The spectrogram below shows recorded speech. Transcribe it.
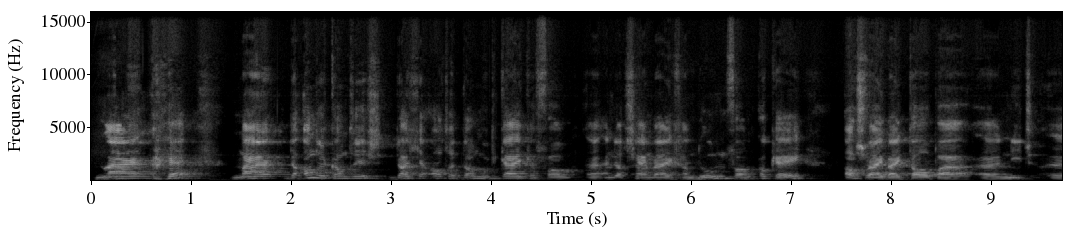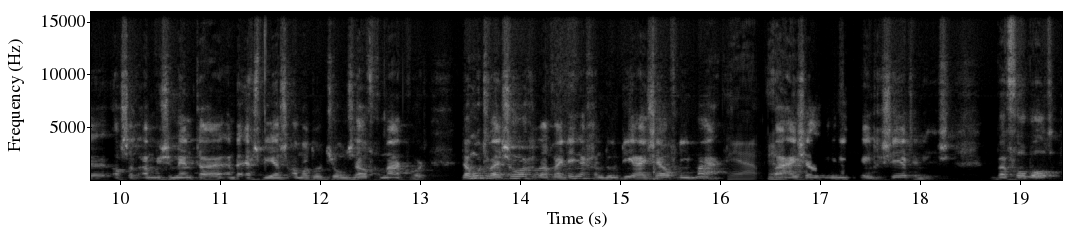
maar, hè, maar de andere kant is dat je altijd dan moet kijken van, uh, en dat zijn wij gaan doen, van oké, okay, als wij bij Talpa uh, niet, als dat amusement daar en bij SBS allemaal door John zelf gemaakt wordt, dan moeten wij zorgen dat wij dingen gaan doen die hij zelf niet maakt. Ja. Waar hij zelf niet geïnteresseerd in is. Bijvoorbeeld,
